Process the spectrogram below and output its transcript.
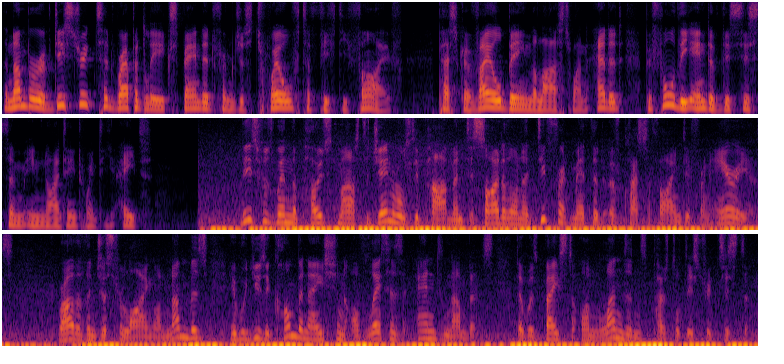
the number of districts had rapidly expanded from just 12 to 55, Pascoe Vale being the last one added before the end of this system in 1928. This was when the Postmaster General's Department decided on a different method of classifying different areas, Rather than just relying on numbers, it would use a combination of letters and numbers that was based on London's postal district system.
